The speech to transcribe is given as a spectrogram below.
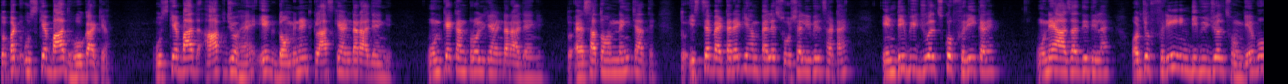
तो बट उसके बाद होगा क्या? उसके बाद आप जो है, एक डोमिनेंट क्लास के अंडर आ जाएँगे, उनके कंट्रोल के अंडर आ जाएँगे। तो ऐसा तो हम नहीं चाहते। तो इससे बेटर है कि हम पहले सोशल इविल्स हटाएँ इंडिविजुअल्स को फ्री करें, उन्हें आज़ादी दिलाएँ, और जो फ्री इंडिविजुअल्स होंगे, वो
